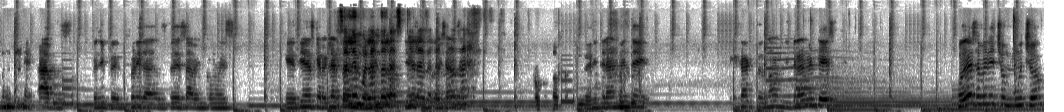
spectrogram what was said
ah, pues Felipe, Frida, ustedes saben cómo es. Que tienes que arreglar Salen volando las pilas de la nada. Literalmente. Exacto, ¿no? Literalmente es. Podrías haber hecho mucho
